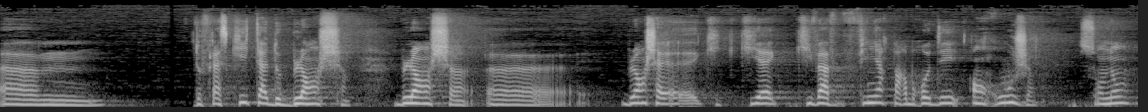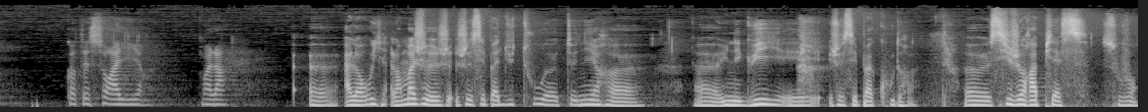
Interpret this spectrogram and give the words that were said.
euh, de Flasquita, de Blanche, Blanche, euh, Blanche qui, qui, va finir par broder en rouge son nom quand elle saura lire. Voilà. alors oui, alors moi je ne sais pas du tout tenir une aiguille et je sais pas coudre. Euh, si je rapièce, souvent.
